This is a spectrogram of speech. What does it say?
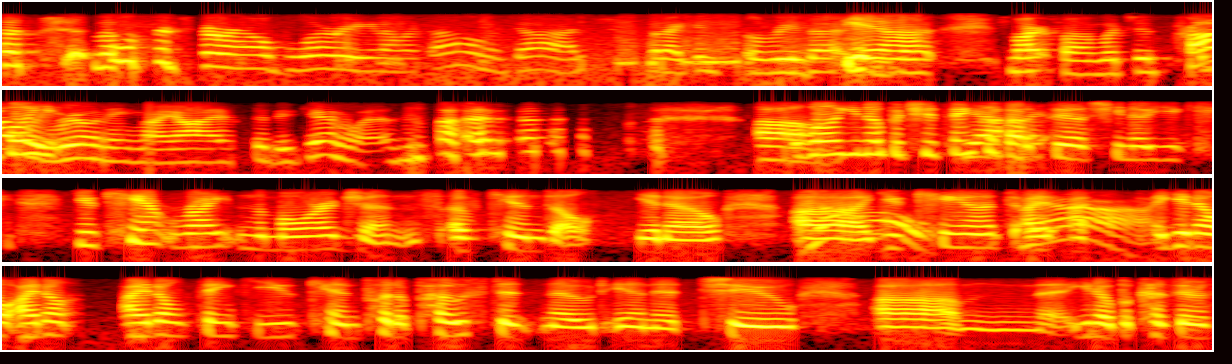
the words are all blurry, and I'm like, oh my god! But I can still read that, Yeah. that smartphone, which is probably Well, ruining my eyes to begin with. Um, well, you know, but you think yeah, about I- this. You know, you you can't write in the margins of Kindle. You know, uh, you can't. I, I, you know, I don't. I don't think you can put a post-it note in it to, um, you know, because there's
